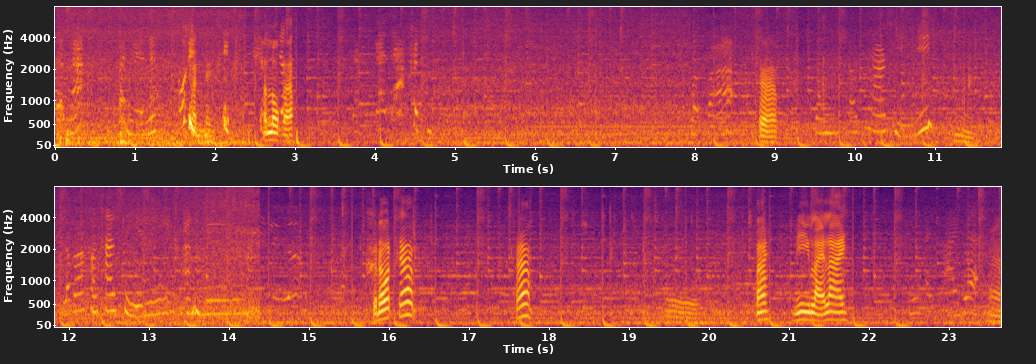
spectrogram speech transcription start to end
แบบนะอันนี้เนี่ยโอ๊ยกั้นเลย ตลกเหรอะป๊าป๊าครับตรงข้างทาสี อืมแล้วก็ข้างทาสีนี้อันหนึงกระโดดครับ ครับโอ้ไปมีอีกหลายลายมีไข่ตายด้วยอ่า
